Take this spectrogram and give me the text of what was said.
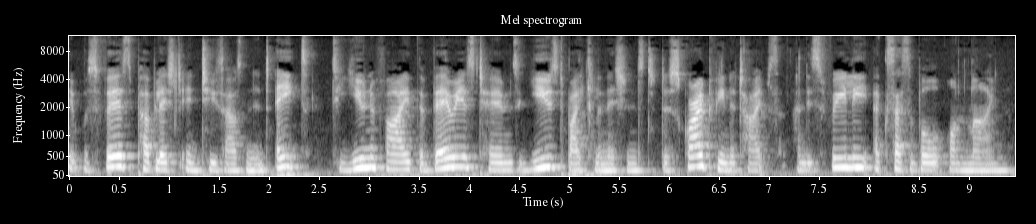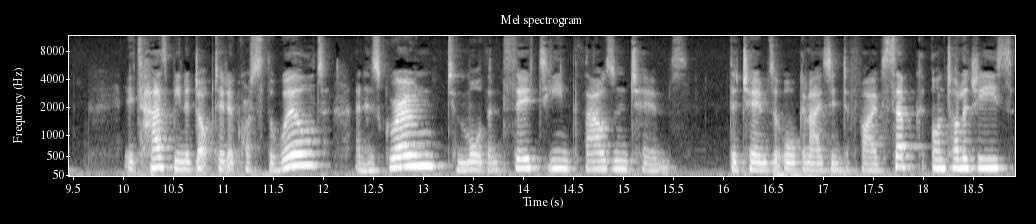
It was first published in 2008 to unify the various terms used by clinicians to describe phenotypes and is freely accessible online. It has been adopted across the world and has grown to more than 13,000 terms. The terms are organised into five sub ontologies.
